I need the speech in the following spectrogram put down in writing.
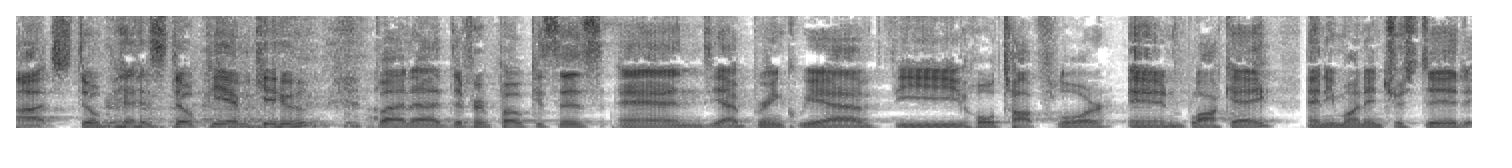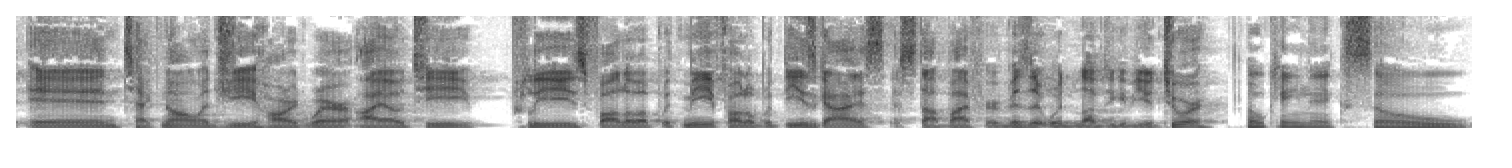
Uh, still, still PMQ, but uh, different focuses. And yeah, Brinc, we have the whole top floor in Block A. Anyone interested in technology, hardware, IoT, please follow up with me, follow up with these guys, stop by for a visit. Would love to give you a tour. Okay, Nick. So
